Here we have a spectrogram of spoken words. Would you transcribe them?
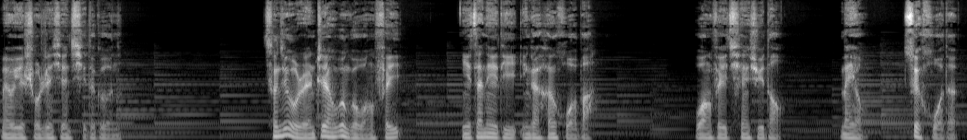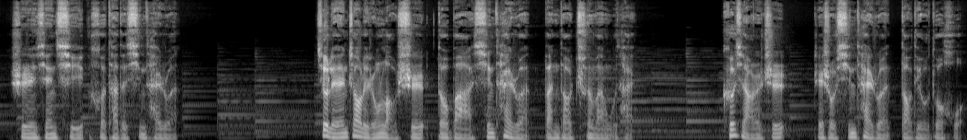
没有一首任贤齐的歌呢？曾经有人这样问过王菲：“你在内地应该很火吧？”王菲谦虚道：“没有。”最火的是任贤齐和他的心太软，就连赵丽蓉老师都把心太软搬到春晚舞台，可想而知这首心太软到底有多火。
